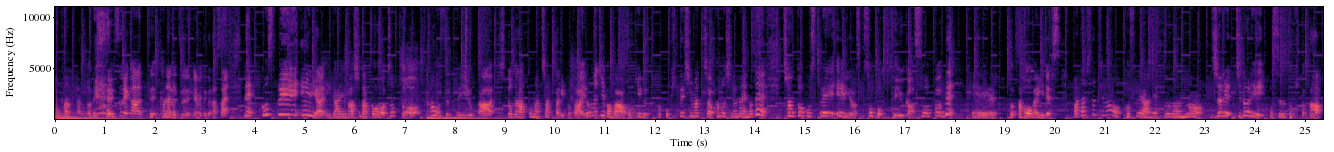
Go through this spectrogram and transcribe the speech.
感なので それが必ずやめてください。でコスプレエリア以外場所だとちょっとカオスっていうか人が止まっちゃったりとかいろんな事故が起きる起きてしまっちゃうかもしれないのでちゃんとコスプレエリア外っていうか外で、えー、撮った方がいいです。私たちもコスプレはね普段の自撮りをする時とか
